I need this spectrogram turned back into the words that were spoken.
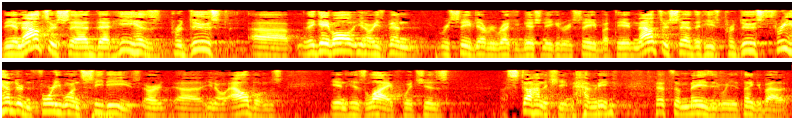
The announcer said that he has produced, uh, they gave all, you know, he's been received every recognition he can receive, but the announcer said that he's produced 341 CDs, or, uh, you know, albums in his life, which is astonishing. I mean, that's amazing when you think about it.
